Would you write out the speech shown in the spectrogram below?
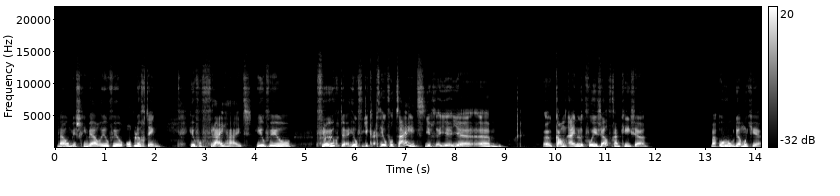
Nou, misschien wel heel veel opluchting, heel veel vrijheid, heel veel vreugde. Heel, je krijgt heel veel tijd. Je, je, je kan eindelijk voor jezelf gaan kiezen. Maar oeh, dan moet je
